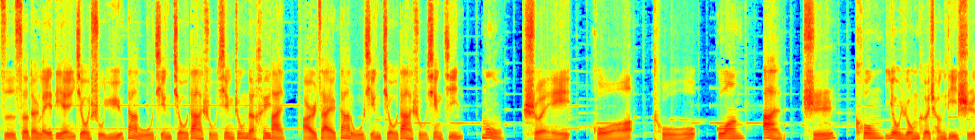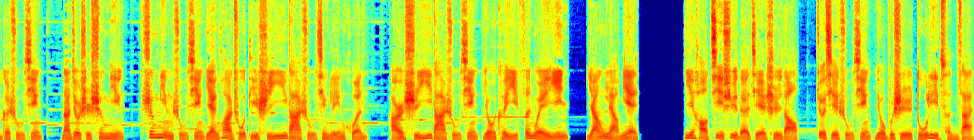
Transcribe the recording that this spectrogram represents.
紫色的雷电就属于大五行九大属性中的黑暗，而在大五行九大属性金、木、水、火、土、光、暗、时、空又融合成第十个属性，那就是生命。生命属性演化出第十一大属性灵魂，而十一大属性又可以分为阴阳两面。一号继续的解释道：“这些属性又不是独立存在，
